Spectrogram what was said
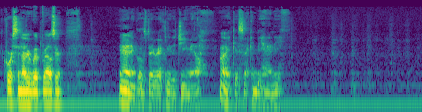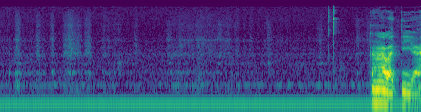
Of course, another web browser. And it goes directly to Gmail. I guess that can be handy. And I like the uh,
